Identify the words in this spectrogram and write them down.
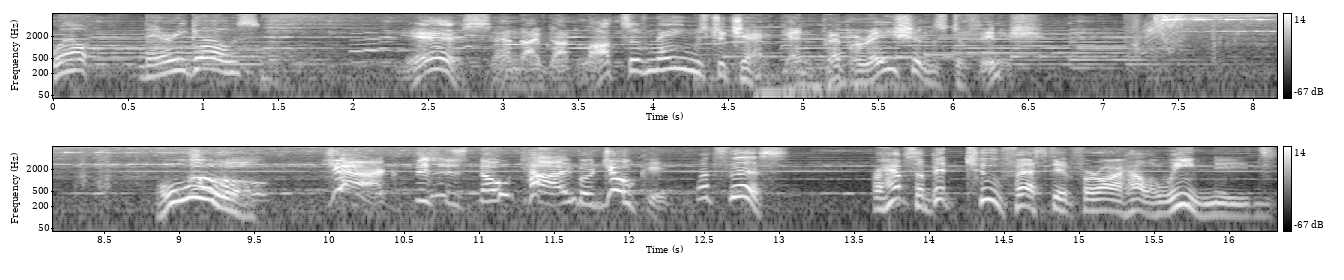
Well, there he goes. Yes, and I've got lots of names to check and preparations to finish. Oh, Jack, this is no time for joking. What's this? Perhaps a bit too festive for our Halloween needs.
